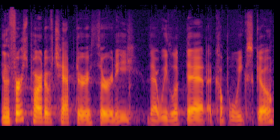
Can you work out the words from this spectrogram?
In the first part of chapter 30 that we looked at a couple weeks ago,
